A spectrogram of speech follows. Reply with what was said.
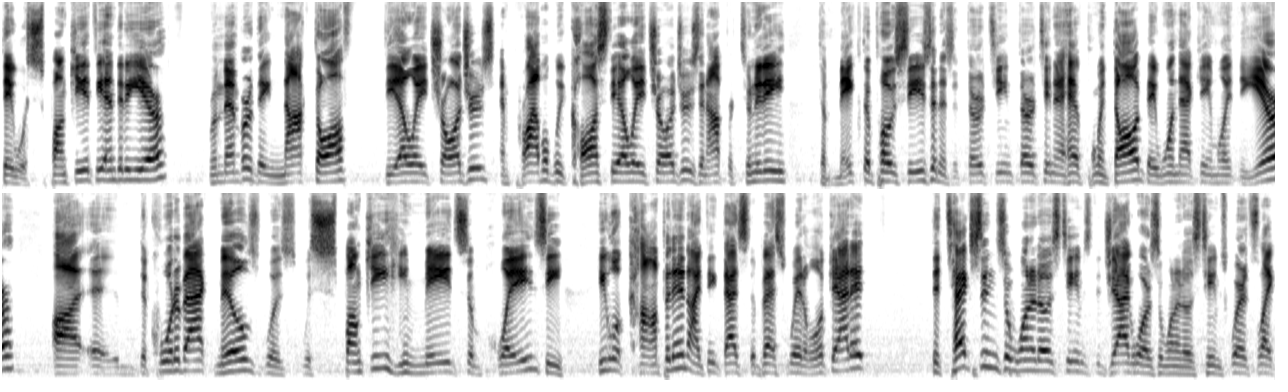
They were spunky at the end of the year. Remember, they knocked off the LA Chargers and probably cost the LA Chargers an opportunity to make the postseason as a 13, 13 and a half point dog. They won that game late in the year. Uh, uh, the quarterback Mills was was spunky. He made some plays. He he looked competent. I think that's the best way to look at it. The Texans are one of those teams. The Jaguars are one of those teams where it's like,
